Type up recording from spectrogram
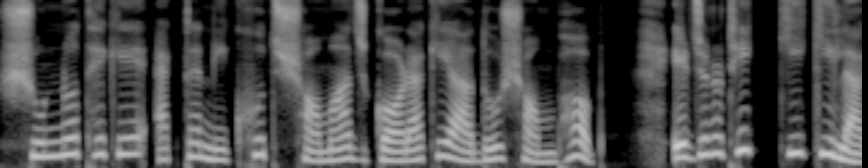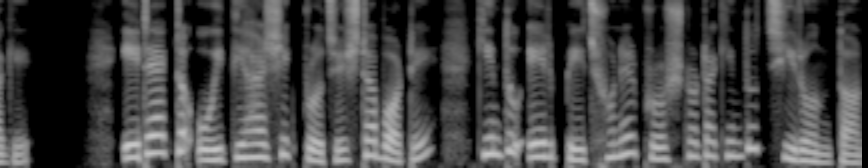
শূন্য থেকে একটা নিখুঁত সমাজ গড়া কি আদৌ সম্ভব? এর জন্য ঠিক কি কি লাগে? এটা একটা ঐতিহাসিক প্রচেষ্টা বটে, কিন্তু এর পেছনের প্রশ্নটা কিন্তু চিরন্তন।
